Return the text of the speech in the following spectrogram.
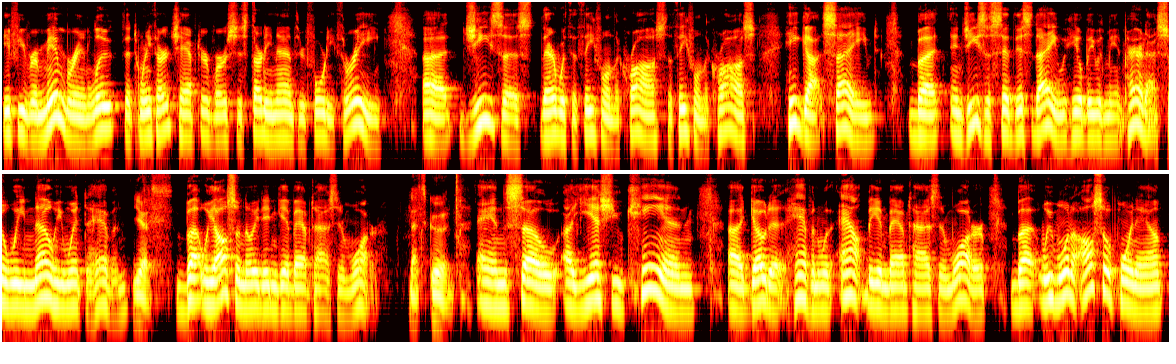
if you remember in Luke, the 23rd chapter, verses 39 through 43, uh, Jesus, there with the thief on the cross, the thief on the cross, he got saved, but, and Jesus said, This day he'll be with me in paradise. So we know he went to heaven. Yes. But we also know he didn't get baptized in water. That's good. And so, uh, yes, you can uh, go to heaven without being baptized in water, but we want to also point out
